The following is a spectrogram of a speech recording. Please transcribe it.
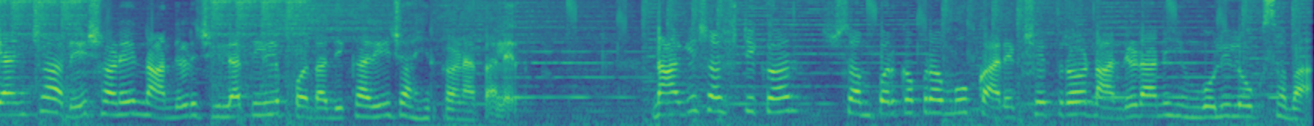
यांच्या आदेशाने नांदेड जिल्ह्यातील पदाधिकारी जाहीर करण्यात आलेत. नागेश आष्टीकर संपर्क प्रमुख कार्यक्षेत्र नांदेड आणि हिंगोली लोकसभा.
